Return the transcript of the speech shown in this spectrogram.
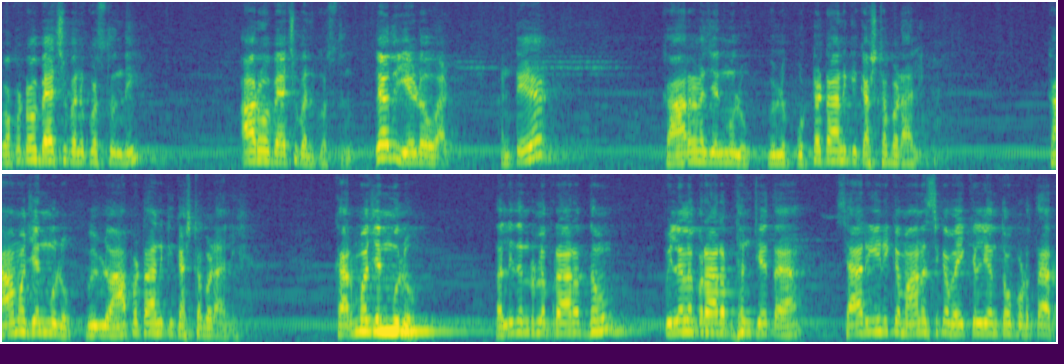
ఒకటో బ్యాచ్ పనికొస్తుంది ఆరో బ్యాచ్ పనికొస్తుంది. లేదు ఏడో వాడు. అంటే కారణ జన్ములు వీళ్ళు పుట్టటానికి కష్టపడాలి. కామజన్ములు వీళ్ళు ఆపటానికి కష్టపడాలి. కర్మజన్ములు తల్లిదండ్రుల ప్రారంధం పిల్లల ప్రారంధం చేత శారీరక మానసిక వైకల్యంతో పుడతారు.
